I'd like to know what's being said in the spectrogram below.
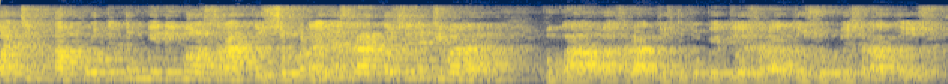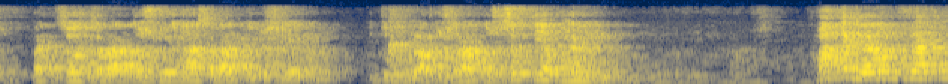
wajib ngupload itu minimal 100 sebenarnya 100 ini di mana Bukalapak 100, Tokopedia 100, Shopee 100, Medsos 100, WA 100 ya. Itu berlaku 100 setiap hari. Maka dalam satu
